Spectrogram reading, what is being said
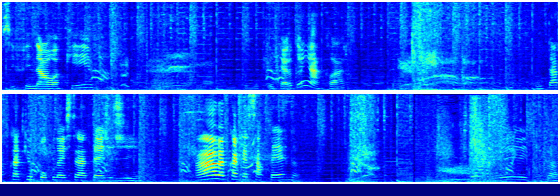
Esse final aqui. Eu, vou- eu quero ganhar, claro. Tentar ficar aqui um pouco na estratégia de. Ah, vai ficar com essa perna. Eita.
